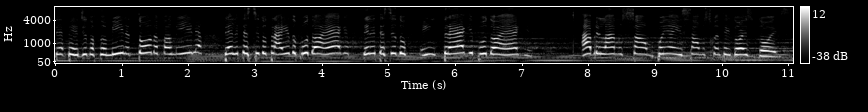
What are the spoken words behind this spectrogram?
ter perdido a família, toda a família, dele ter sido traído por Doeg, dele ter sido entregue por Doeg. Abre lá no Salmo, põe aí, Salmo 52, 2.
